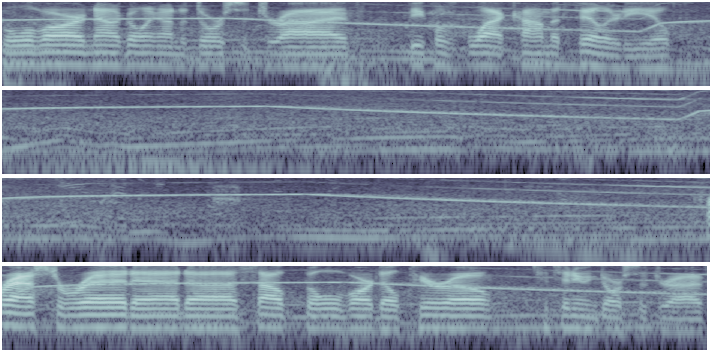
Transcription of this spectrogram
Boulevard, now going on to Dorset Drive. Vehicle's Black Comet, failure to yield. Crash to red at uh, South Boulevard Del Perro, continuing Dorset Drive.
